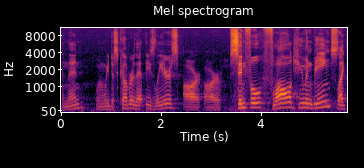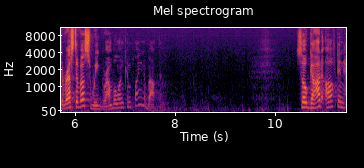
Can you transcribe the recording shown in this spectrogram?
And then, when we discover that these leaders are, are sinful, flawed human beings like the rest of us, we grumble and complain about them. So, God often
